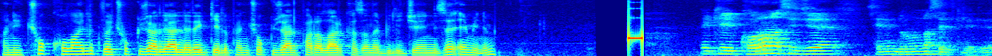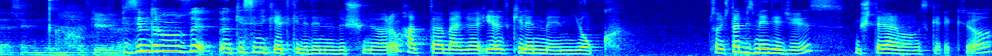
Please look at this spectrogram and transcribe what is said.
hani çok kolaylıkla çok güzel yerlere gelip hani çok güzel paralar kazanabileceğinize eminim. Peki korona sizce senin durumunu nasıl etkiledi? Senin durumunu etkiledi mi? Bizim durumumuzu e, kesinlikle etkilediğini düşünüyorum. Hatta bence etkilenmeyen yok. Sonuçta biz medyacıyız. Müşteri aramamız gerekiyor.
